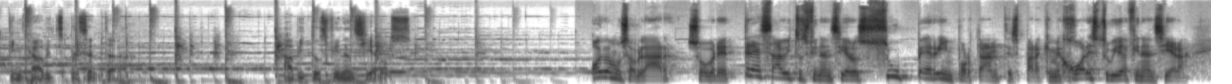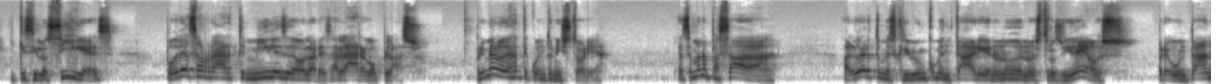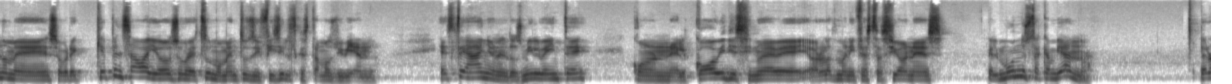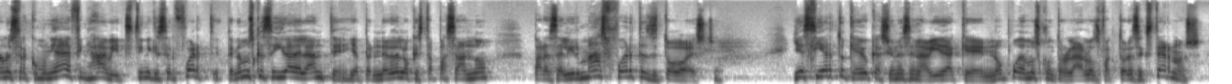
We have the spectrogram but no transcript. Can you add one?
FinHabits presenta Hábitos Financieros. Hoy vamos a hablar sobre tres hábitos financieros súper importantes para que mejores tu vida financiera y que si los sigues podrías ahorrarte miles de dólares a largo plazo. Primero déjate cuento una historia. La semana pasada Alberto me escribió un comentario en uno de nuestros videos preguntándome sobre qué pensaba yo sobre estos momentos difíciles que estamos viviendo. Este año, en el 2020, con el COVID-19 y ahora las manifestaciones, el mundo está cambiando. Pero nuestra comunidad de FinHabits tiene que ser fuerte. Tenemos que seguir adelante y aprender de lo que está pasando para salir más fuertes de todo esto. Y es cierto que hay ocasiones en la vida que no podemos controlar los factores externos,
